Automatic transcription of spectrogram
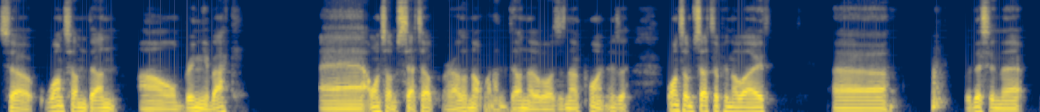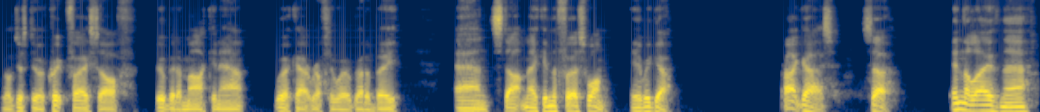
So once I'm done, I'll bring you back. Uh, once I'm set up, rather not when I'm done, otherwise there's no point? Once I'm set up in the lathe, uh, with this in there, we'll just do a quick face off, do a bit of marking out, work out roughly where we've got to be, and start making the first one. Here we go. Right, guys. So, in the lathe now,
